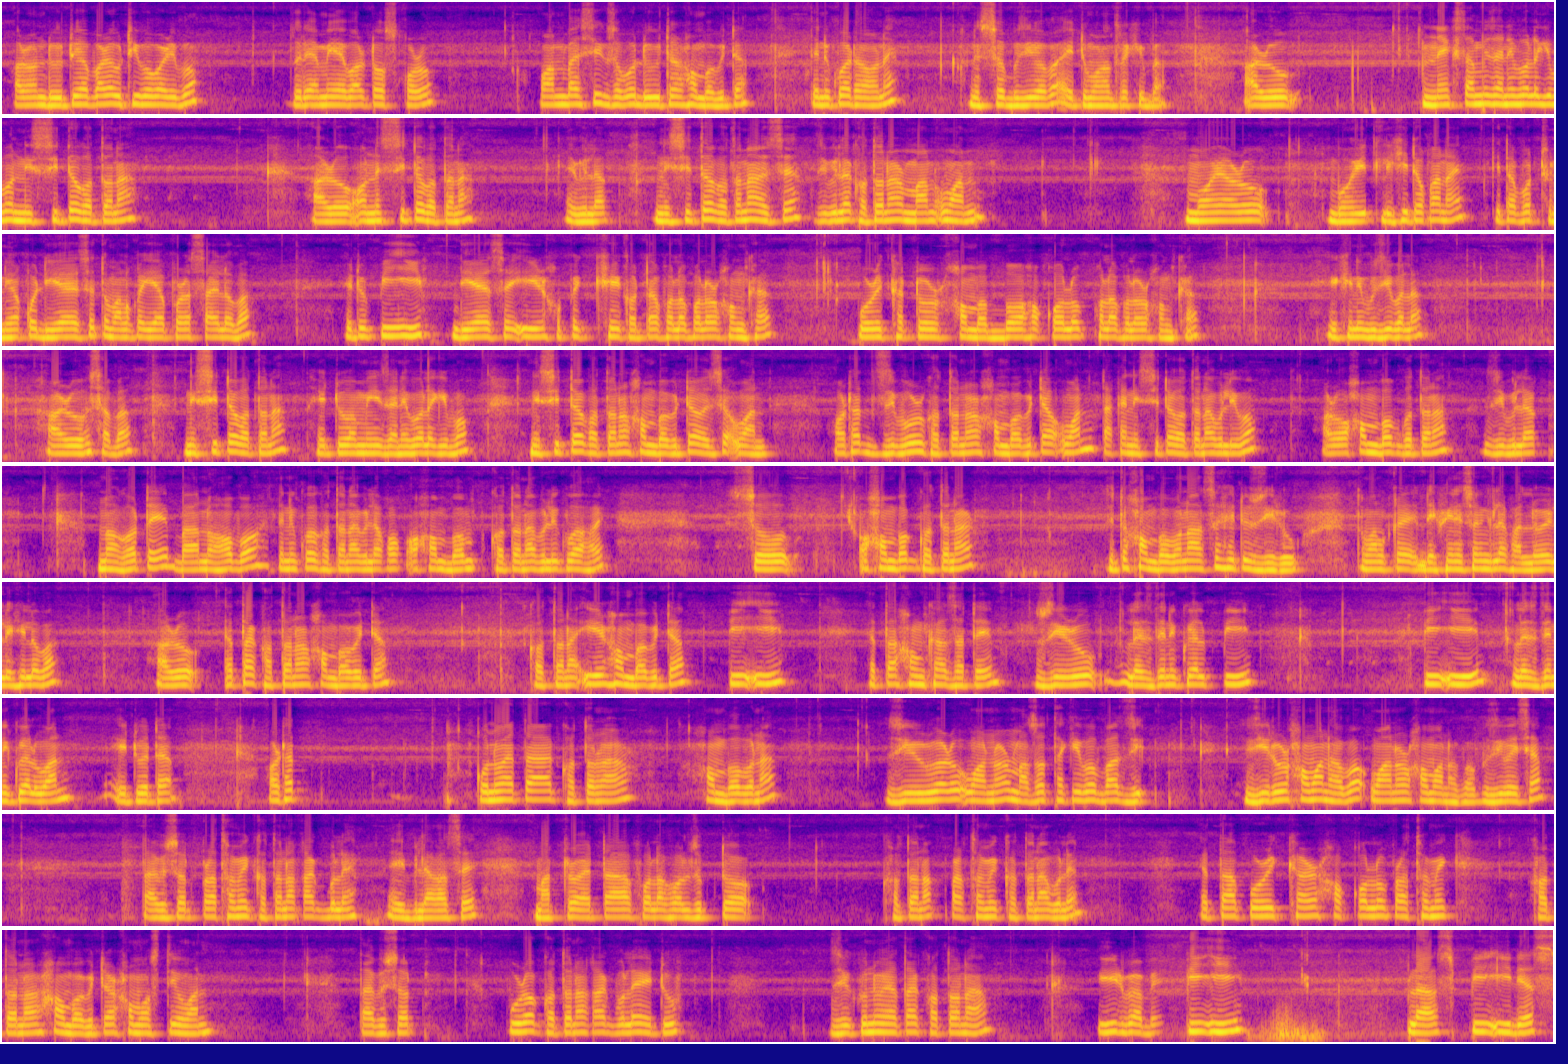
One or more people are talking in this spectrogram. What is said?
কাৰণ দুয়োটো এবাৰে উঠিব পাৰিব। যদি আমি এবাৰ টচ কৰোঁ ওৱান বাই ছিক্স হ'ব দুয়োটাৰ সম্ভাৱিতা। তেনেকুৱা ধৰণে। নিশ্চয় বুজি পাবা এইটো মনত ৰাখিবা। আৰু নেক্সট আমি জানিব লাগিব নিশ্চিত ঘটনা। আৰু অনিশ্চিত ঘটনা। এইবিলাক নিশ্চিত ঘটনা হৈছে যিবিলাক ঘটনাৰ মান ওৱান মই আৰু বহীত লিখি থকা নাই। কিতাপত ধুনীয়াকৈ দিয়াই আছে। তোমালোকে ইয়াৰ পৰা চাই ল'বা। এইটো পি ই দিয়া আছে ইৰ সপেক্ষে ঘটা ফলাফলৰ সংখ্যা পৰীক্ষাটোৰ সম্ভাৱ্য সকলো ফলাফলৰ সংখ্যা। এইখিনি বুজি পালা? আৰু চাবা নিশ্চিত ঘটনা সেইটো আমি জানিব লাগিব। নিশ্চিত ঘটনাৰ সম্ভাৱিতা হৈছে ওৱান অৰ্থাৎ যিবোৰ ঘটনাৰ সম্ভাৱিতা ওৱান তাকে নিশ্চিত ঘটনা বুলিব। আৰু অসম্ভৱ ঘটনা যিবিলাক নঘটে বা নহ'ব তেনেকুৱা ঘটনাবিলাকক অসম্ভৱ ঘটনা বুলি কোৱা হয়। চ' অসম্ভৱ ঘটনাৰ যিটো সম্ভাৱনা আছে সেইটো জিৰ' তোমালোকে ডেফিনেশ্যনবিলাক ভালদৰে লিখি ল'বা। আৰু এটা ঘটনাৰ সম্ভাৱিতা। ঘটনা ইৰ সম্ভাৱিতা পি ই এটা সংখ্যা যাতে zero' less than equal P P E less than equal one এইটো এটা। অৰ্থাৎ কোনো এটা ঘটনাৰ সম্ভাৱনা জিৰ' আৰু ওৱানৰ মাজত থাকিব বা জি জিৰ'ৰ সমান হ'ব ওৱানৰ সমান হ'ব বুজি পাইছা? তাৰপিছত প্ৰাথমিক ঘটনা কাক বোলে এইবিলাক আছে। মাত্ৰ এটা ফলাফলযুক্ত ঘটনাক প্ৰাথমিক ঘটনা বোলে। এটা পৰীক্ষাৰ সকলো প্ৰাথমিক ঘটনাৰ সম্ভাৱিতাৰ সমষ্টি ওৱান। তাৰপিছত পূৰক ঘটনা কাক বোলে এইটো যিকোনো এটা ঘটনা ইৰ বাবে P E plus P E dash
